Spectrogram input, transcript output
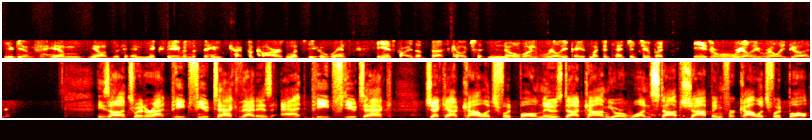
you give him, you know, this, and Nick Saban the same type of cars, and let's see who wins. He is probably the best coach that no one really pays much attention to, but he's really, really good. He's on Twitter at Pete Fiutak. That is at Pete Fiutak. Check out collegefootballnews.com, your one stop shopping for college football.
